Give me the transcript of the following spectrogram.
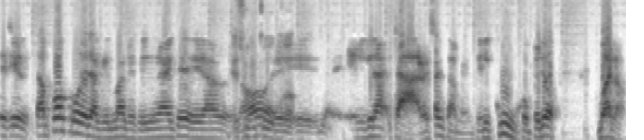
es decir, tampoco era que el Manchester United era Es ¿no? un cuco. Eh, el gran, claro, exactamente, el cuco, pero bueno,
